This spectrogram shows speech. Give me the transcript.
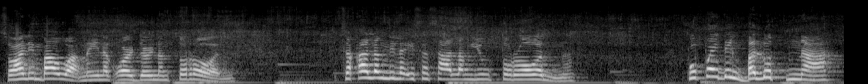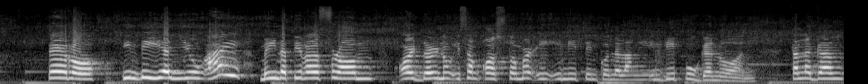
So halimbawa, may nag-order ng turon. Saka lang nila isasalang yung turon. Po pwedeng balot na, pero hindi yan yung, ay, may natira from order ng isang customer, iinitin ko na lang. Hindi po ganon. Talagang,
